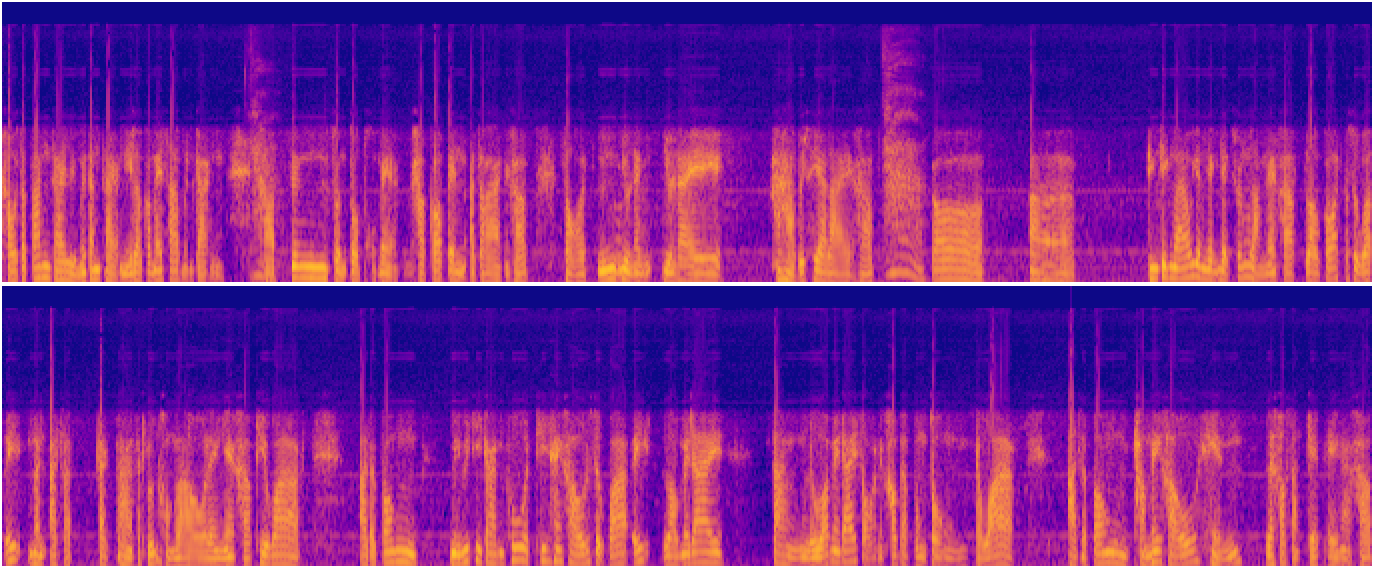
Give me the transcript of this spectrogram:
เขาจะตั้งใจหรือไม่ตั้งใจอันนี้เราก็ไม่ทราบเหมือนกันครับ ซึ่งส่วนตัวผมเนี่ยครับก็เป็นอาจารย์นะครับ สอนอยู่ในอยู่ในมหาวิทยาลัยครับค่ะก็เอ่อจริง ๆ แล้วอย่างเด็กๆช่วงหลังเนะครับ เราก็รู้สึกว่าเอ้ยมันอาจจะแตกต่างจากรุ่นของเราอะไรเงี้ยครับ ที่ว่าอาจจะต้องมีวิธีการพูดที่ให้เขารู้สึกว่า เอ้ย เราไม่ได้สั่งหรือว่าไม่ได้สอนเขาแบบตรงๆ แต่ว่าอาจจะต้องทำให้เขาเห็น และเขาสังเกตเองอะครับ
